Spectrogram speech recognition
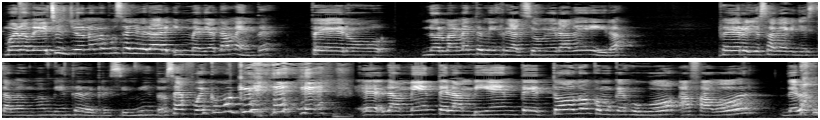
Bueno, de hecho yo no me puse a llorar inmediatamente, pero normalmente mi reacción era de ira, pero yo sabía que yo estaba en un ambiente de crecimiento. O sea, fue como que eh, la mente, el ambiente, todo como que jugó a favor de la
